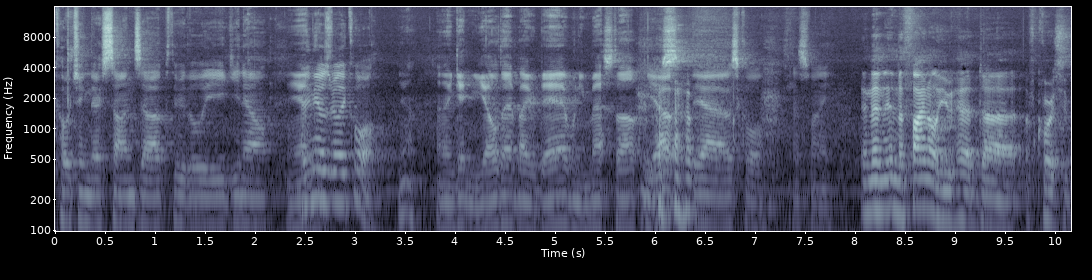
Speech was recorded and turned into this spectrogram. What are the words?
coaching their sons up through the league. You know, Yeah. I think that was really cool. Yeah, and then getting yelled at by your dad when you messed up. Yep. yeah, that was cool. That's funny. And then in the final, you had, uh, of course, your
